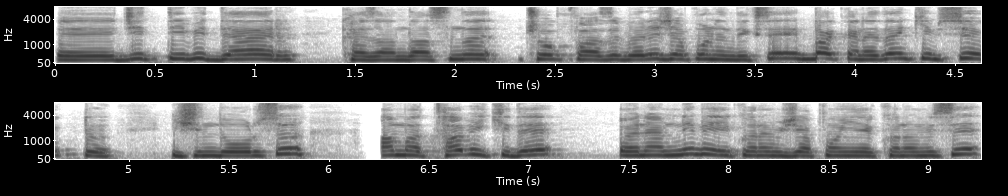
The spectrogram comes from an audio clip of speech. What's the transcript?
e, ciddi bir değer kazandı. Aslında çok fazla böyle Japon endeksine bakan neden kimse yoktu işin doğrusu. Ama tabii ki de önemli bir ekonomi Japonya ekonomisi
